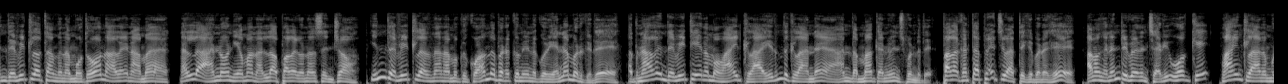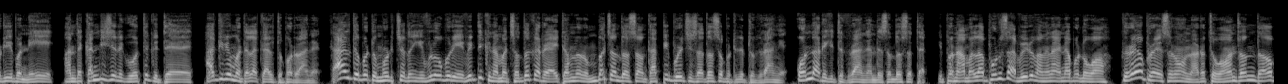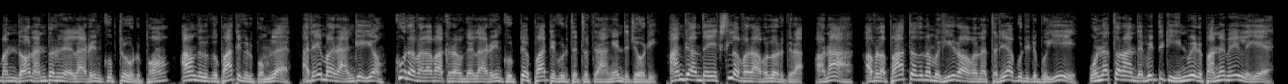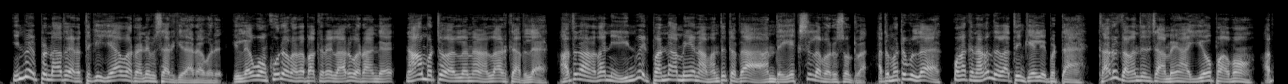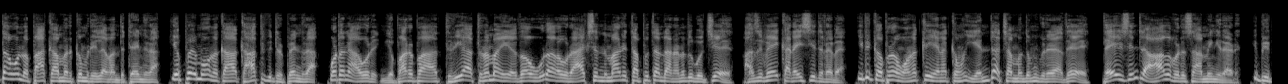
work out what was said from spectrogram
இந்த வீட்டுல தாங்க நம்ம தோனாலே நாம நல்ல அன்னோன்யமா நல்லா பழகணும் செஞ்சோம். இந்த வீட்டுல இருந்தா நமக்கு குழந்தை பிறக்கணும்னு எனக்கு ஒரு எண்ணம் இருக்குது. அதனால இந்த வீட்டையே நம்ம வாங்கிக்கலாம் இருந்துக்கலாம்னு அந்த அம்மா கன்வின்ஸ் பண்ணுது. பல கட்ட பேச்சுவார்த்தைக்கு பிறகு அவங்க ரெண்டு பேரும் சரி ஓகே வாங்கிக்கலாம்னு முடிவு பண்ணி அந்த கண்டிஷனுக்கு ஒத்துக்கிட்டு அக்ரிமெண்ட் எல்லாம் கழுத்து போடுறாங்க. கழுத்து போட்டு முடிச்சதும் இவ்வளவு பெரிய வீட்டுக்கு நம்ம சொந்தக்கார ஐட்டம்னு ரொம்ப சந்தோஷம். கட்டி பிடிச்சி சந்தோஷப்பட்டுக்கிட்டு இருக்காங்க கொண்டாடிக்கிட்டு இருக்காங்க அந்த சந்தோஷத்தை. இப்ப நாம எல்லாம் புதுசா வீடு வாங்கினா என்ன பண்ணுவோம்? கிரகப்பிரவேசனம் நடத்துவோம். சொந்தம் பந்தம் நண்பர்கள் எல்லாரையும் கூப்பிட்டு கொடுப்போம். அவங்களுக்கு பாத்து கொடுப்போம்ல. அதே மாதிரி அங்கேயும் கூட வேலை பார்க்கறவங்க எல்லாரையும் கூப்பிட்டு பாட்டி கொடுத்துட்டு இருக்காங்க இந்த ஜோடி. அங்க அந்த எக்ஸ்ல வர அவளும் இருக்கிறா. ஆனா அவளை பார்த்தது நம்ம ஹீரோ அவனை தெரியா கூட்டிட்டு போய் உன்னத்தோட அந்த வீட்டுக்கு இன்வைட் பண்ணவே இல்லையே. இன்வைட் பண்ணாத இடத்துக்கு ஏன் வரேன்னு விசாரிக்கிறாரு அவரு. இல்ல உன் கூட வேலை பார்க்கற எல்லாரும் வராங்க. நான் மட்டும் வரலன்னா நல்லா இருக்காதுல்ல. அதனாலதான் நீ இன்வைட் பண்ணாமே நான் வந்துட்டதா? அந்த எக்ஸ்ல லவர் சொல்ற. அது மட்டும் இல்ல உனக்கு நடந்த எல்லாத்தையும் கேள்விப்பட்டேன். கரு கலந்துருச்சாமே ஐயோ பாவம். அதான் உன்னை பார்க்காம இருக்க முடியல வந்துட்டேங்கிறா. எப்பயுமே உனக்கா காத்துக்கிட்டு இருப்பேங்கிறா. உடனே அவரு இங்க பாருப்பா தெரியாத்தனமா ஏதோ ஊரால ஒரு ஆக்சிடென்ட் மாதிரி தப்பு தண்டா நடந்து போச்சு. அதுவே கடைசி தடவை. இதுக்கு அதுக்கப்புறம் உனக்கு எனக்கும் எந்த சம்மந்தமும் கிடையாது. தயவு செஞ்சு ஆள் சாமிங்கிறாரு. இப்படி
